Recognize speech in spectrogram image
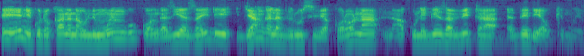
Hii ni kutokana na ulimwengu kuangazia zaidi janga la virusi vya korona na kulegeza vita dhidi ya ukimwi.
